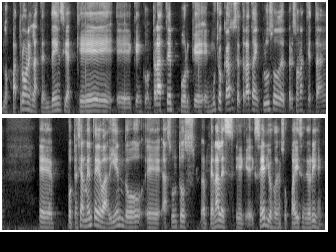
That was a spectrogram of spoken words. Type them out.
los patrones, las tendencias que, que, encontraste, porque en muchos casos se trata incluso de personas que están eh, potencialmente evadiendo eh, asuntos penales eh, serios en sus países de origen.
